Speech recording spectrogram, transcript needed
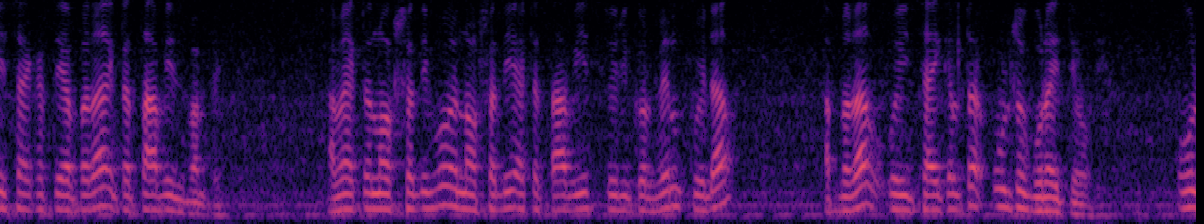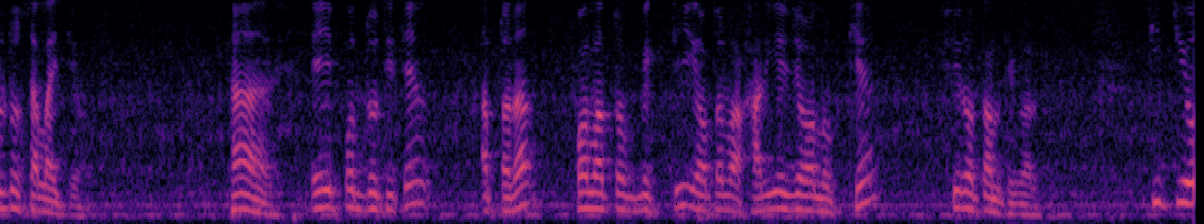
এই চাকাতে আপনারা একটা তাবিজ বাঁধবেন। আমি একটা নকশা দিব, ওই নকশা দিয়ে একটা তাবিজ তৈরি করবেন, কইরা আপনারা ওই সাইকেলটা উল্টো ঘোরাইতে হবে, উল্টো চালাইতে হবে। হ্যাঁ এই পদ্ধতিতে আপনারা পলাতক ব্যক্তি অথবা হারিয়ে যাওয়া লোককে ফেরত আনতে পারবেন। তৃতীয়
